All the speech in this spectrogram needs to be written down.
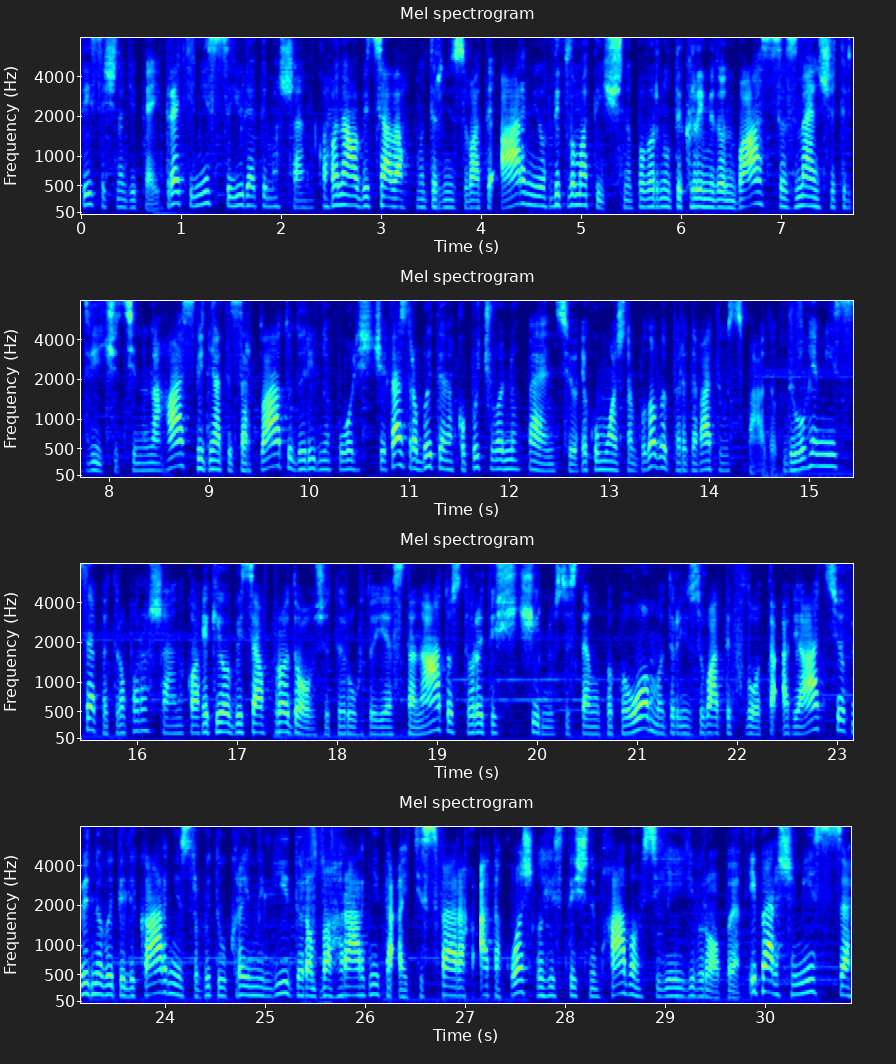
тисяч на дітей. Третє місце Юлія Тимошенко. Вона обіцяла модернізувати армію, дипломатично повернути Крим і Донбас, зменшити вдвічі ціну на газ, підняти зарплату до рівня Польщі та зробити накопичувальну пенсію, яку можна було би передавати у спадок. Друге місце Петро Порошенко, який обіцяв продовжити рух до ЄС та НАТО, створити щільну систему ППО, модернізувати флот та авіацію, відновити лікарні, зробити Україну лідером в аграрній та it сферах, а також логістичним хабом всієї Європи. І перше місце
